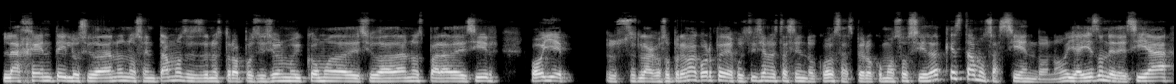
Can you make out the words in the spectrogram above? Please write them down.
la gente y los ciudadanos nos sentamos desde nuestra posición muy cómoda de ciudadanos para decir, oye, pues la Suprema Corte de Justicia no está haciendo cosas, pero como sociedad, ¿qué estamos haciendo? ¿No? Y ahí es donde decía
